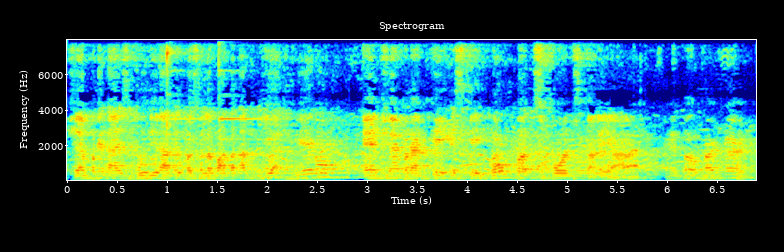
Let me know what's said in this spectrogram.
Siyempre, nais po din natin pasalamatan ang Villanueva and siyempre ang KSK Combat Sports Kalayaan. Ito, partner.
